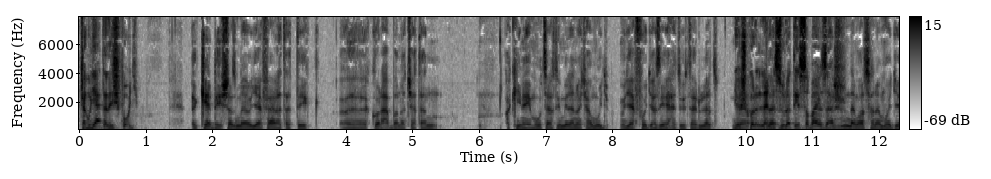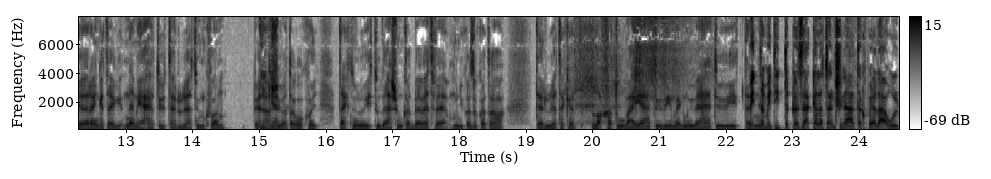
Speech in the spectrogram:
Csak ugye hát ez is fogy. Kérdés az, mert ugye felvetették korábban a cseten a kínai módszert, hogy mi lenne, hogyha amúgy ugye fogy az élhető terület. De, és akkor lenne születésszabályozás? Nem az, hanem hogy rengeteg nem élhető területünk van, például Igen. a sivatagok, hogy technológiai tudásunkat bevetve mondjuk azokat a területeket lakhatóvá, élhetővé, meg művelhetővé tenni. Mint amit itt a közel-keleten csináltak, például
